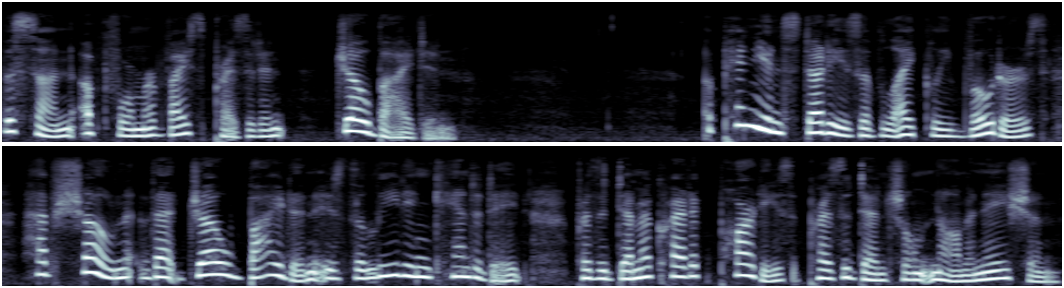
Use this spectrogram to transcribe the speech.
the son of former Vice President Joe Biden. Opinion studies of likely voters have shown that Joe Biden is the leading candidate for the Democratic Party's presidential nomination.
